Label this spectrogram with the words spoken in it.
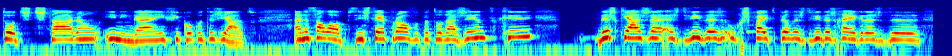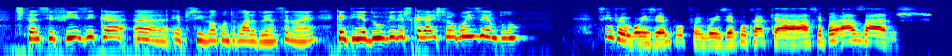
todos testaram e ninguém ficou contagiado. Ana Salopes, isto é a prova para toda a gente que, desde que haja as devidas, o respeito pelas devidas regras de distância física, uh, é possível controlar a doença, não é? Quem tinha dúvidas, se calhar isto foi um bom exemplo. Sim, foi um bom exemplo, foi um bom exemplo. Claro que há, há sempre azares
